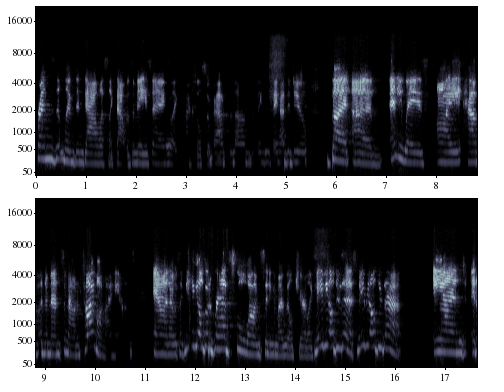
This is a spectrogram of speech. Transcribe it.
friends that lived in Dallas. Like that was amazing. Like I feel so bad for them, the things that they had to do. But um, anyways, I have an immense amount of time on my hands. And I was like, maybe I'll go to grad school while I'm sitting in my wheelchair. Like maybe I'll do this, maybe I'll do that. And it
